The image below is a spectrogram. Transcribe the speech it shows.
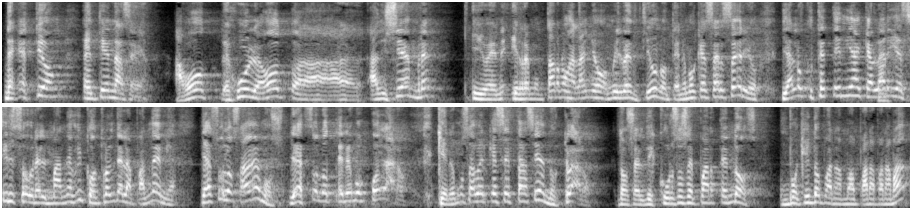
de gestión, entiéndase, agosto, de julio, agosto, a, a diciembre, y, y, remontarnos al año 2021. Tenemos que ser serios. Ya lo que usted tenía que hablar y decir sobre el manejo y control de la pandemia, ya eso lo sabemos, ya eso lo tenemos claro. Queremos saber qué se está haciendo, claro. Entonces el discurso se parte en dos, un poquito para Panamá, para Panamá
